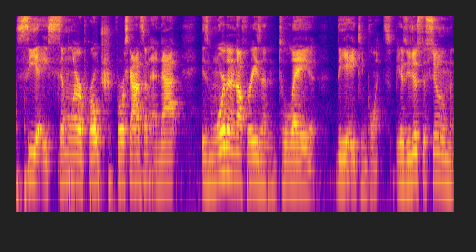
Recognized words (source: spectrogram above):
see a similar approach for Wisconsin, and that is more than enough reason to lay the 18 points because you just assume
